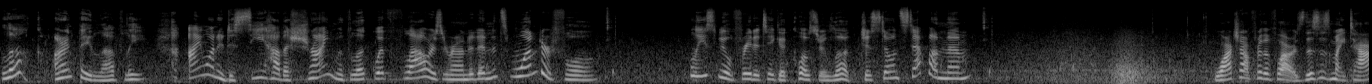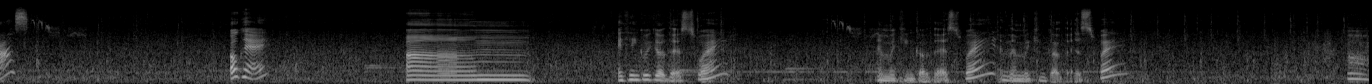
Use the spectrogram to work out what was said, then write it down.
look, aren't they lovely? I wanted to see how the shrine would look with flowers around it, and it's wonderful. Please feel free to take a closer look. Just don't step on them. Watch out for the flowers. This is my task? Okay. Um, I think we go this way. And we can go this way. And then we can go this way.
